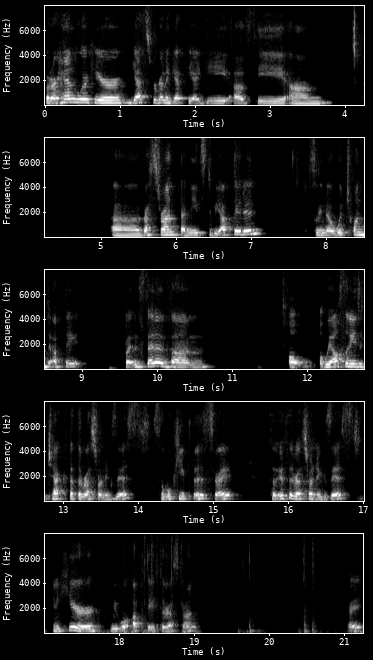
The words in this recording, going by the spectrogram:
But our handler here, yes, we're going to get the ID of the um, uh, restaurant that needs to be updated. So we know which one to update. But instead of, um, oh, we also need to check that the restaurant exists. So we'll keep this, right? So if the restaurant exists, in here, we will update the restaurant, right?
